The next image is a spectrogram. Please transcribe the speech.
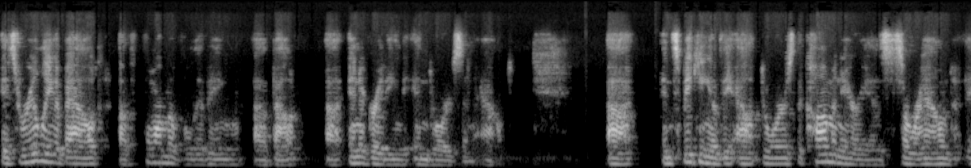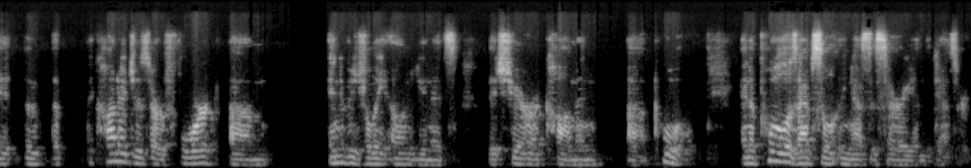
it's really about a form of living, about uh, integrating the indoors and out. Uh, and speaking of the outdoors, the common areas surround it, the, the the cottages are four um, individually owned units that share a common uh, pool. And a pool is absolutely necessary in the desert.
